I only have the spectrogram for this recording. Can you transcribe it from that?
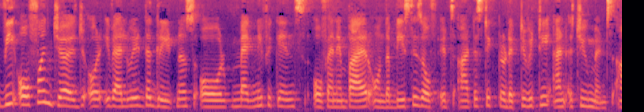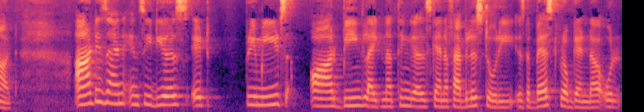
we often judge or evaluate the greatness or magnificence of an empire on the basis of its artistic productivity and achievements. Art. Art is an insidious, it permeates our being like nothing else can. A fabulous story is the best propaganda or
